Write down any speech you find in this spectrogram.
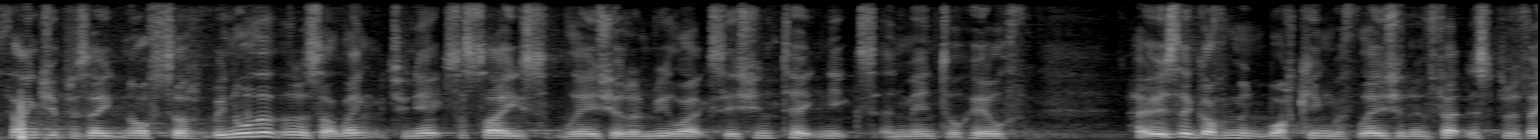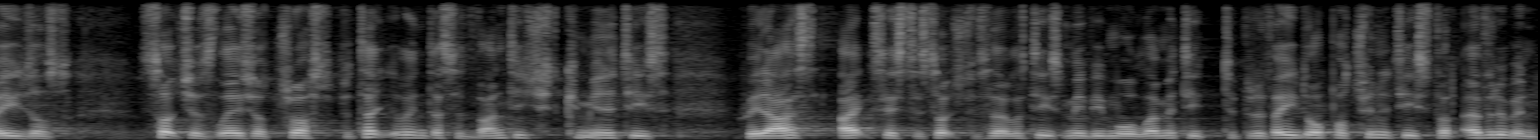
Thank you, President Officer. We know that there is a link between exercise, leisure and relaxation techniques and mental health. How is the Government working with leisure and fitness providers, such as Leisure Trust, particularly in disadvantaged communities where access to such facilities may be more limited, to provide opportunities for everyone,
